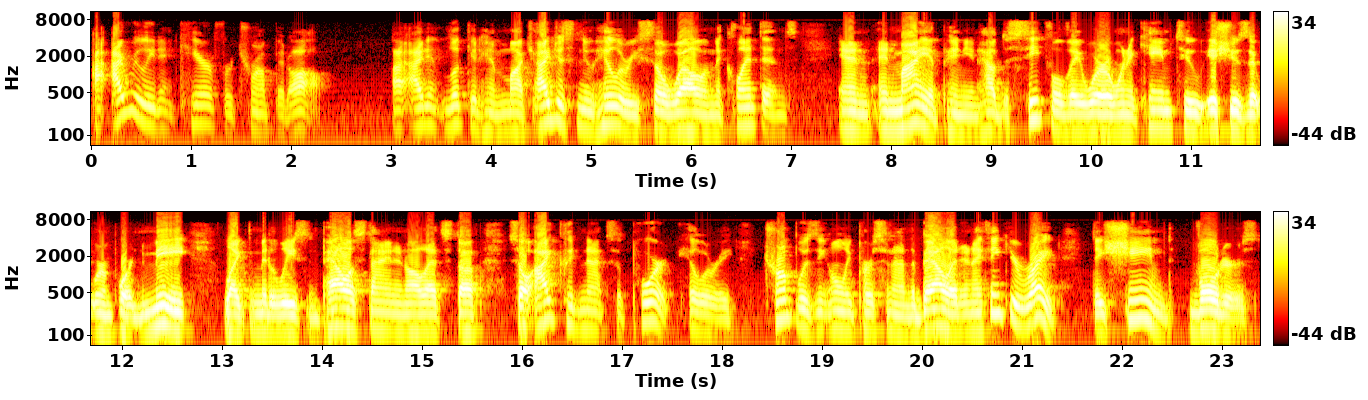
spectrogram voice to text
I, really didn't care for Trump at all. I, I didn't look at him much. I just knew Hillary so well and the Clintons and in my opinion how deceitful they were when it came to issues that were important to me like the Middle East and Palestine and all that stuff. So I could not support Hillary. Trump was the only person on the ballot and I think you're right. They shamed voters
